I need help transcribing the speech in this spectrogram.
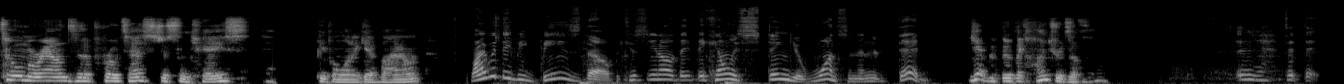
tow them around to the protest just in case people want to get violent. Why would they be bees though? Because you know they, they can only sting you once and then they're dead. Yeah, but there's like hundreds of them. Uh, th- th-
